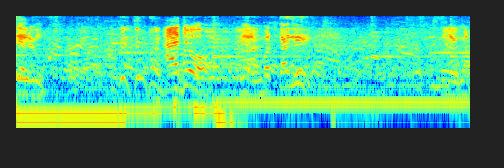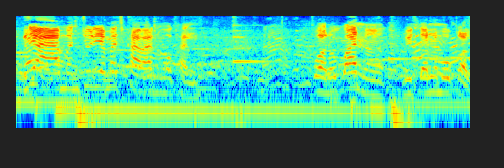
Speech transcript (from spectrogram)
જલેબી. આ જો કેરો મટકાજી આ મંચુરિયમ જ ખાવાનું ખાલી. કોનો પાન મિત્તરને મોકલ.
